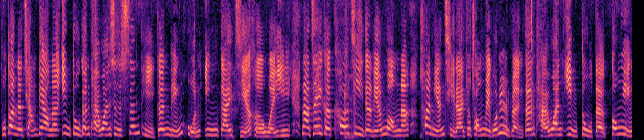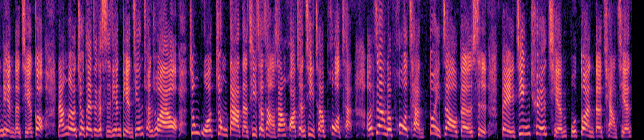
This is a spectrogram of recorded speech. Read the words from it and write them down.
不断的强调呢，印度跟台湾是身体跟灵魂应该结合为一。那这个科技的联盟呢，串联起来，就从美国、日本跟台湾、印度的供应链的结构。然而就在这个时间点间传出来哦，中国重大的汽车厂商华晨汽车破产，而这样的破产对照的是北京缺钱，不断的抢钱，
